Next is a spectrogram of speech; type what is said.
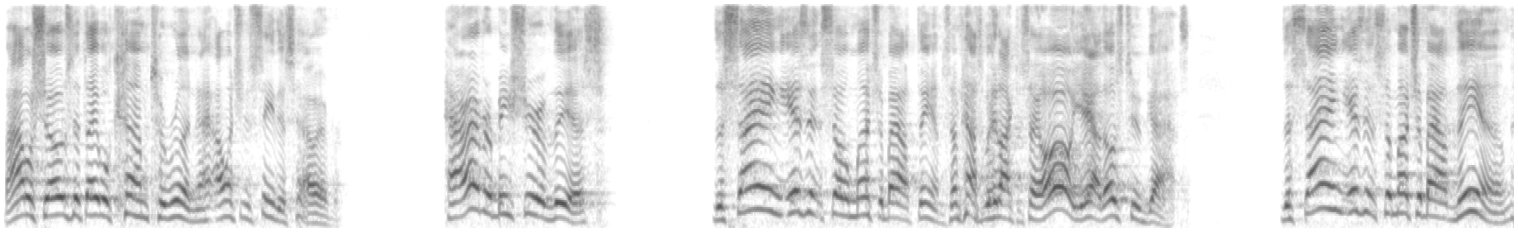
Bible shows that they will come to ruin. Now, I want you to see this, however. However, be sure of this. The saying isn't so much about them. Sometimes we like to say, oh, yeah, those two guys. The saying isn't so much about them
